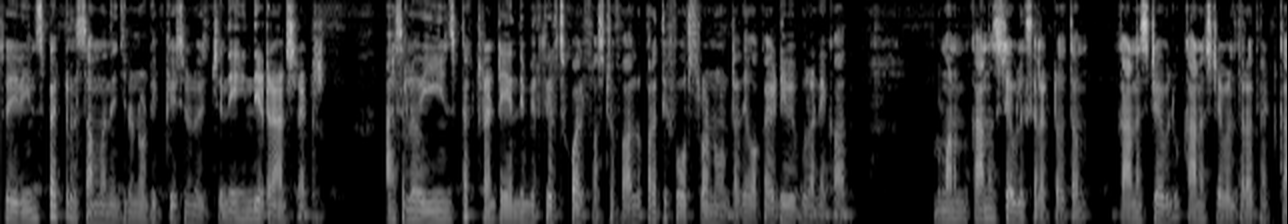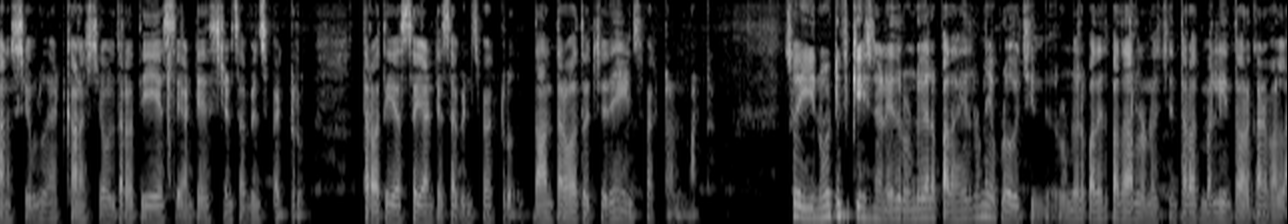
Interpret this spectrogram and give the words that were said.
సో ఇది ఇన్స్పెక్టర్కి సంబంధించిన నోటిఫికేషన్ వచ్చింది హిందీ ట్రాన్స్లేటర్. అసలు ఈ ఇన్స్పెక్టర్ అంటే ఏంది మీరు తెలుసుకోవాలి ఫస్ట్ ఆఫ్ ఆల్. ప్రతి ఫోర్స్లోనూ ఉంటుంది ఒక ఐటీబీపీలోనే కాదు. ఇప్పుడు మనం కానిస్టేబుల్కి సెలెక్ట్ అవుతాం. కానిస్టేబుల్ కానిస్టేబుల్ తర్వాత హెడ్ కానిస్టేబుల్ హెడ్ కానిస్టేబుల్ తర్వాత ఏఎస్ఐ అంటే అసిస్టెంట్ సబ్ ఇన్స్పెక్టర్. తర్వాత ఎస్ఐ అంటే సబ్ ఇన్స్పెక్టర్ దాని తర్వాత వచ్చేది ఇన్స్పెక్టర్ అనమాట సో ఈ నోటిఫికేషన్ అనేది రెండు వేల పదహైదులోనే ఎప్పుడో వచ్చింది. రెండు వేల పదహైదు పదహారులోనే వచ్చింది. తర్వాత మళ్ళీ ఇంతవరకు గడవల్ల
